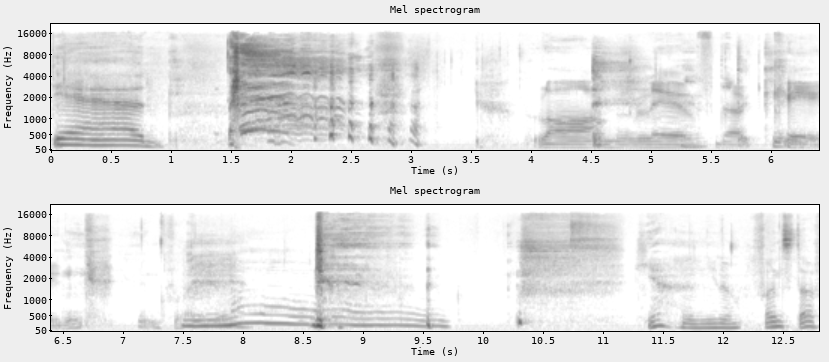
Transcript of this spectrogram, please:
Dad. Long live the king. Yeah, and you know, fun stuff.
